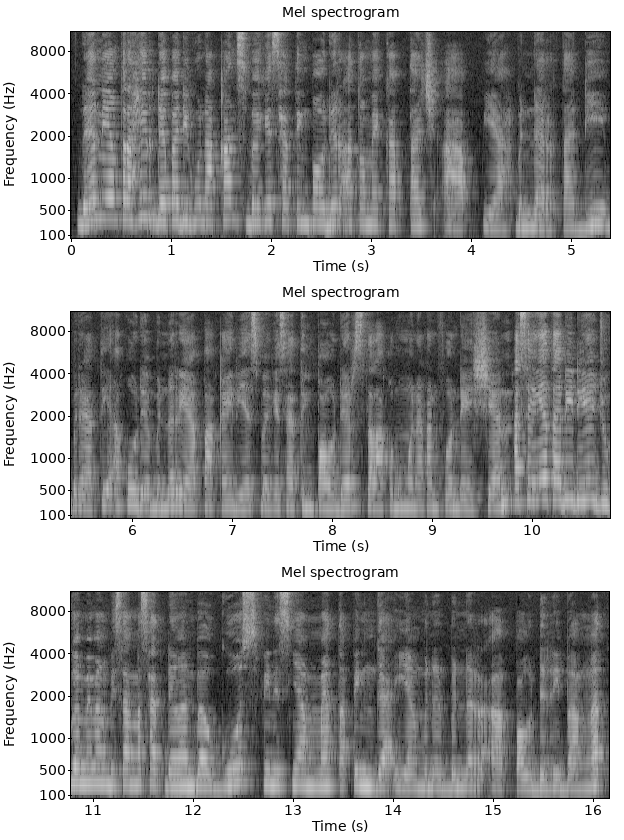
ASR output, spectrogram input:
Dan yang terakhir dapat digunakan sebagai setting powder atau makeup touch up. Ya, bener. Tadi berarti aku udah bener ya pakai dia sebagai setting powder setelah aku menggunakan foundation. Hasilnya tadi dia juga memang bisa ngeset dengan bagus, finishnya matte tapi nggak yang bener-bener uh, powdery banget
